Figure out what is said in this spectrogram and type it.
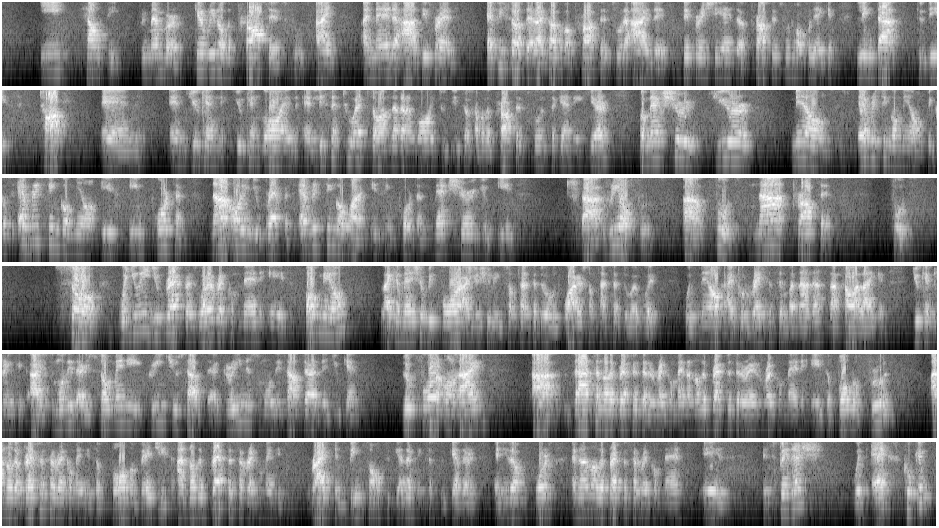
eat healthy. Remember, get rid of the processed foods. I, I made a different episode that I talk about processed food. I differentiate the processed food. Hopefully I can link that to this talk and and you can you can go and, and listen to it so i'm not to go into details about the processed foods again in here but make sure your meals every single meal because every single meal is important not only your breakfast every single one is important make sure you eat uh, real fruits uh, foods not processed foods so when you eat your breakfast, what I recommend is oatmeal. Like I mentioned before, I usually sometimes I do it with water, sometimes I do it with with milk. I put raisins and bananas. That's how I like it. You can drink a smoothie. There is so many green juice out there, green smoothies out there that you can look for online. Uh, that's another breakfast that I recommend. Another breakfast that I recommend is a bowl of fruit Another breakfast I recommend is a bowl of veggies. Another breakfast I recommend is rice and beans all together, mix them together and eat them, of course. And another breakfast I recommend is spinach with eggs, cook them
